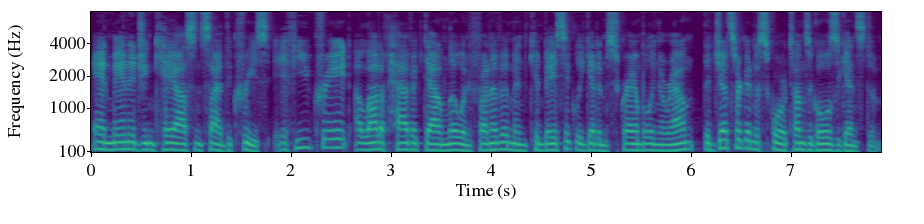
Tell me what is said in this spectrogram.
and managing chaos inside the crease. If you create a lot of havoc down low in front of him and can basically get him scrambling around, the Jets are going to score tons of goals against him.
